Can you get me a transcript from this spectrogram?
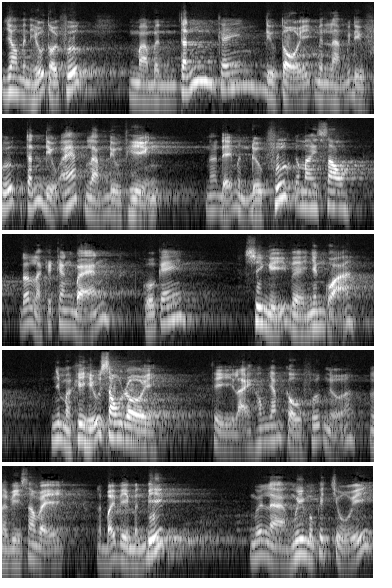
do mình hiểu tội phước mà mình tránh cái điều tội, mình làm cái điều phước, tránh điều ác, làm điều thiện, nó để mình được phước ở mai sau. Đó là cái căn bản của cái suy nghĩ về nhân quả. Nhưng mà khi hiểu sâu rồi thì lại không dám cầu phước nữa. Là vì sao vậy? Là bởi vì mình biết mới là nguyên một cái chuỗi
